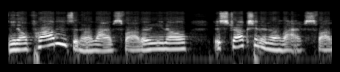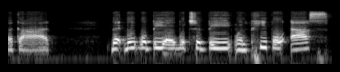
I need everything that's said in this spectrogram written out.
you know, problems in our lives, Father, you know, destruction in our lives, Father God. That we will be able to be, when people ask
